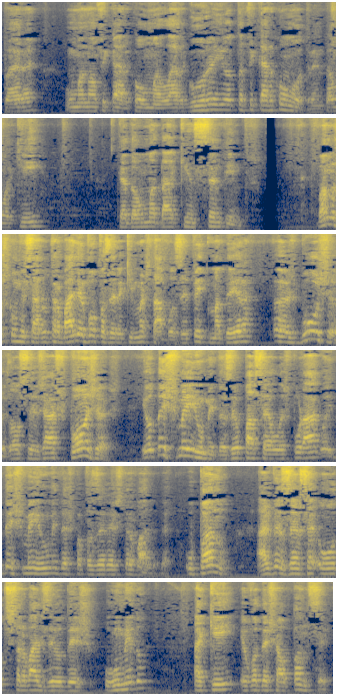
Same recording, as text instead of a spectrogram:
para uma não ficar com uma largura e outra ficar com outra. Então aqui cada uma dá 15 centímetros. Vamos começar o trabalho. Eu vou fazer aqui umas tábuas efeito madeira as buchas, ou seja, as esponjas, eu deixo meio úmidas, eu passo elas por água e deixo meio úmidas para fazer este trabalho. O pano, às vezes em outros trabalhos eu deixo úmido, aqui eu vou deixar o pano seco.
